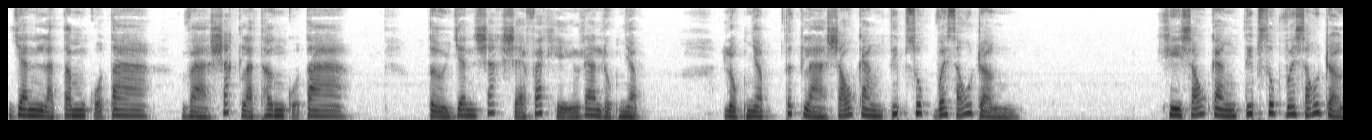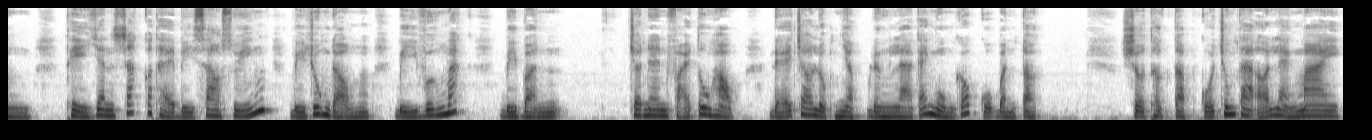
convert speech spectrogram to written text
Danh là tâm của ta và sắc là thân của ta. Từ danh sắc sẽ phát hiện ra lục nhập. Lục nhập tức là sáu căn tiếp xúc với sáu trần. Khi sáu căn tiếp xúc với sáu trần thì danh sắc có thể bị sao xuyến, bị rung động, bị vướng mắc, bị bệnh. Cho nên phải tu học để cho lục nhập đừng là cái nguồn gốc của bệnh tật. Sự thực tập của chúng ta ở làng Mai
